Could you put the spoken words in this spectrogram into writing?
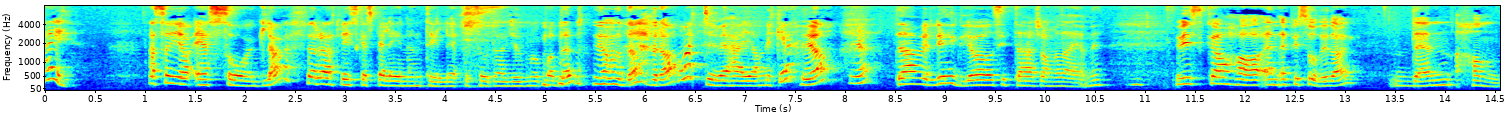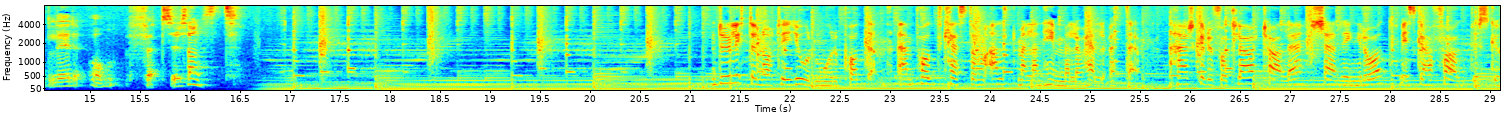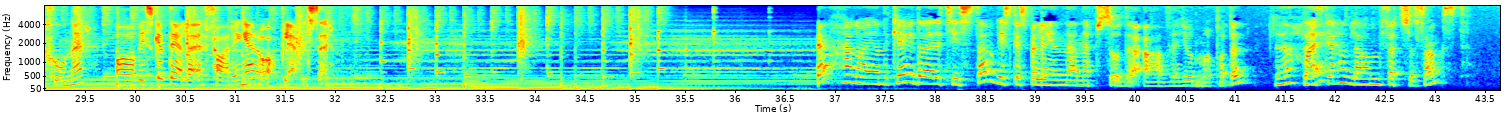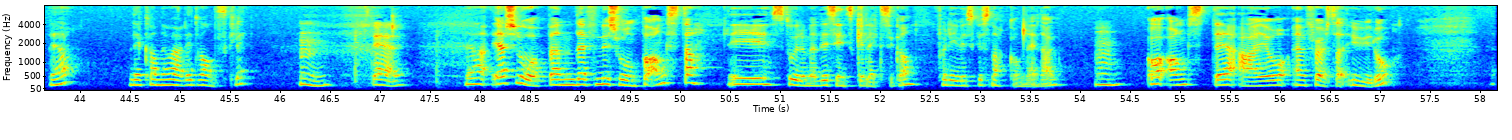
Hej! Altså, jeg er så glad for at vi skal spille inn en til episode av Jordmorpodden. Ja, men det er bra. Og at du er her, Jannike. Ja, Ja. det er veldig hyggelig å sitte her sammen med deg, Jenny. Vi skal ha en episode i dag. Den handler om fødselsangst. Du lytter nå til Jordmorpodden, en podkast om alt mellom himmel og helvete. Her skal du få klar tale, kjerringråd, vi skal ha fagdiskusjoner, og vi skal dele erfaringer og opplevelser. Ja, hallå Jannike, dag er det tisdag og vi skal spille inn en episode av Jordmorpodden. Ja, Den skal handle om fødselsangst. Ja, det kan jo være litt vanskelig. Det er det. Ja, jeg slo opp en definisjon på angst da, i Store medisinske leksikon fordi vi skulle snakke om det i dag. Og angst det er jo en følelse av uro,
